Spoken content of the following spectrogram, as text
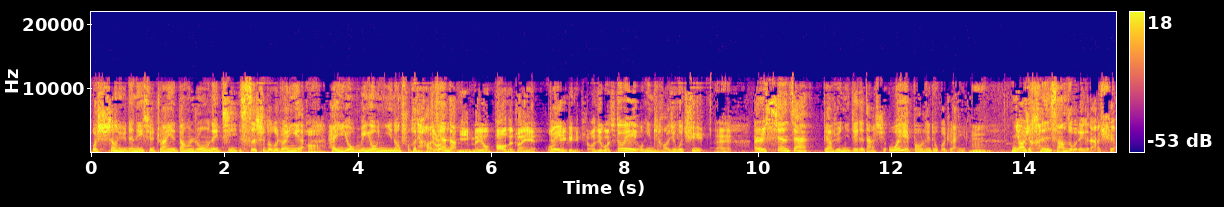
我剩余的那些专业当中，那几四十多个专业，啊。还有没有你能符合条件的？你没有报的专业，我可以给你调剂过去。对，我给你调剂过去。哎，而现在，比方说你这个大学，我也报了六个专业，嗯。你要是很想走这个大学，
